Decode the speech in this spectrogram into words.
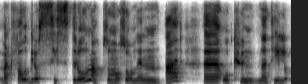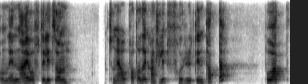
i hvert fall grossistrollen, da, som også Onin er, eh, og kundene til Onin er jo ofte litt sånn, sånn jeg har oppfatta det, kanskje litt forutinntatte på at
